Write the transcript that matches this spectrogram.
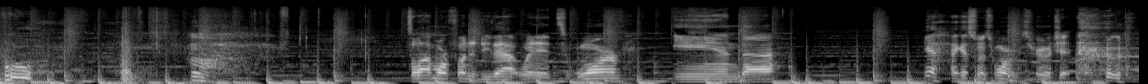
it's a lot more fun to do that when it's warm and uh, yeah I guess when it's warm that's pretty much it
